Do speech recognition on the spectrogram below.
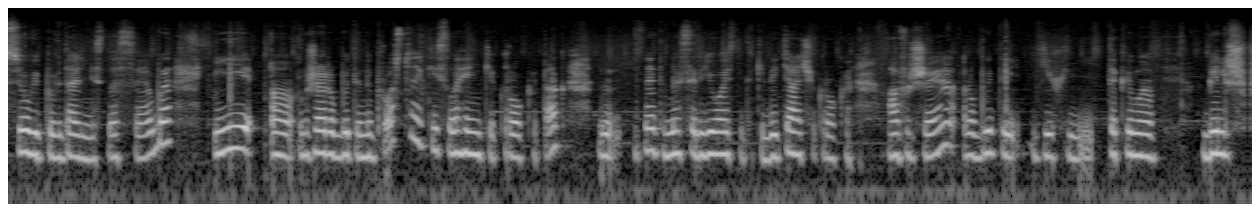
всю відповідальність на себе і а, вже робити не просто якісь легенькі кроки, так, знаєте, не серйозні такі дитячі кроки, а вже робити їх такими більш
